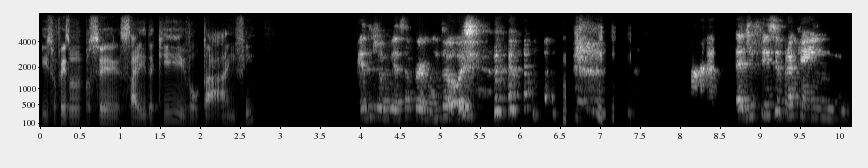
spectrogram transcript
Isso fez você sair daqui voltar, enfim? Medo de ouvir essa pergunta hoje. é difícil para quem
